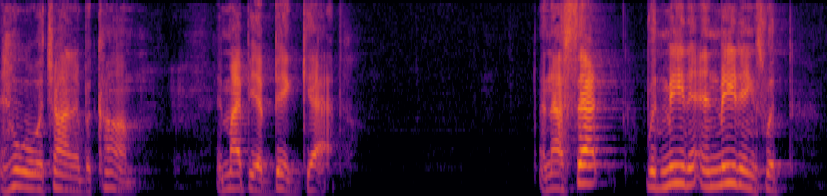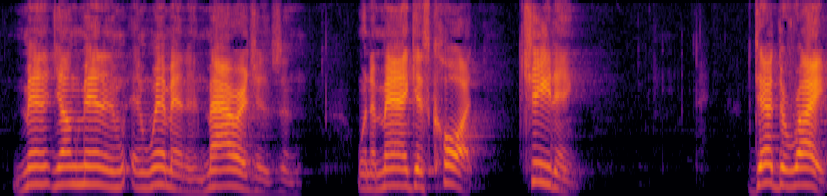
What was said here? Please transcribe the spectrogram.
and who we're trying to become. It might be a big gap. And I've sat with meet, in meetings with men, young men and, and women and marriages, and when a man gets caught cheating, dead to right.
